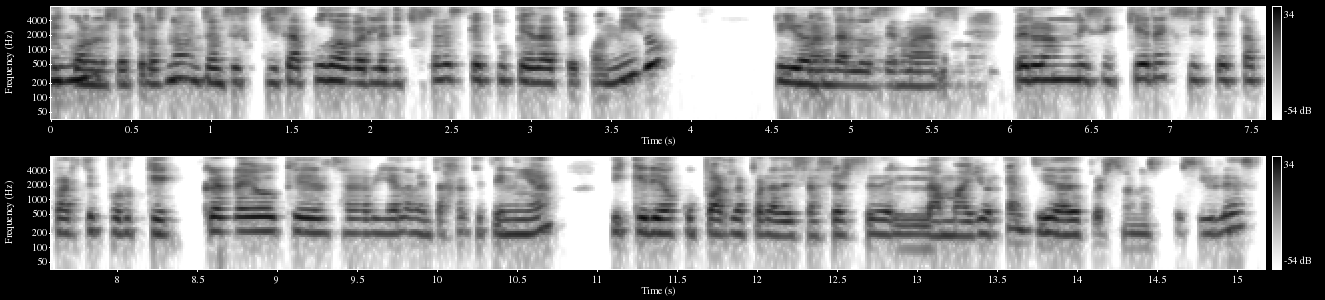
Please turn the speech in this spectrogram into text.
y con los otros no. Entonces quizá pudo haberle dicho, ¿sabes qué? Tú quédate conmigo y manda a los demás. Pero ni siquiera existe esta parte porque creo que él sabía la ventaja que tenía y quería ocuparla para deshacerse de la mayor cantidad de personas posibles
